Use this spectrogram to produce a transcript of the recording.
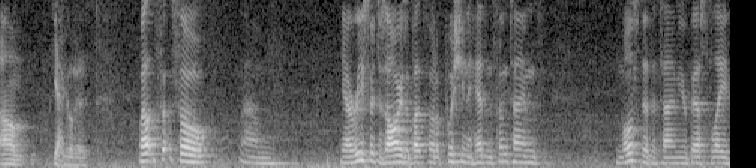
to Um, yeah, go ahead. Well, so, so um, yeah, research is always about sort of pushing ahead, and sometimes, most of the time, your best laid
